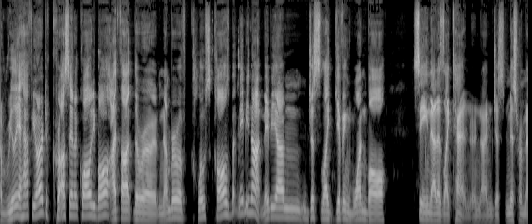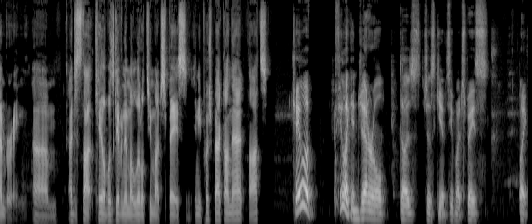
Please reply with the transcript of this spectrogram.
a really a half yard to cross in a quality ball. I thought there were a number of close calls but maybe not. Maybe i'm just like giving one ball seeing that as like 10 and i'm just misremembering. Um i just thought caleb was giving him a little too much space. Any pushback on that? Thoughts? Caleb, I feel like in general does just give too much space, like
